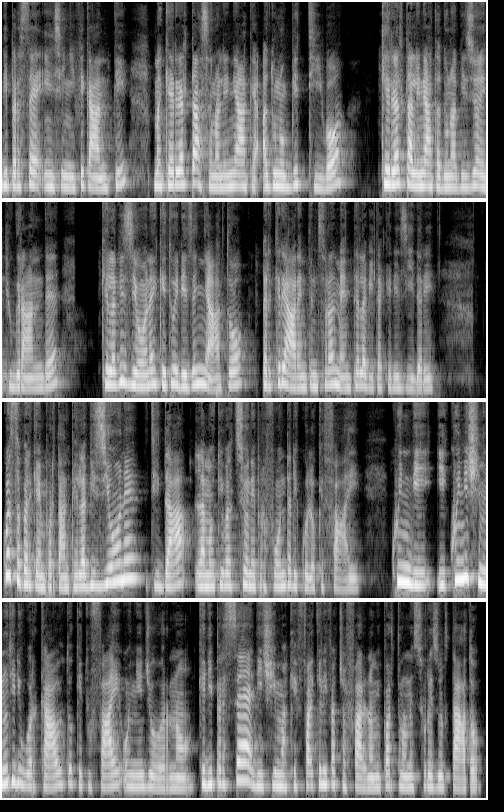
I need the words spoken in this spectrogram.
di per sé insignificanti, ma che in realtà sono allineate ad un obiettivo, che in realtà è allineata ad una visione più grande, che la visione che tu hai disegnato per creare intenzionalmente la vita che desideri. Questo perché è importante? La visione ti dà la motivazione profonda di quello che fai. Quindi i 15 minuti di workout che tu fai ogni giorno, che di per sé dici ma che, fa, che li faccio a fare, non mi portano nessun risultato,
